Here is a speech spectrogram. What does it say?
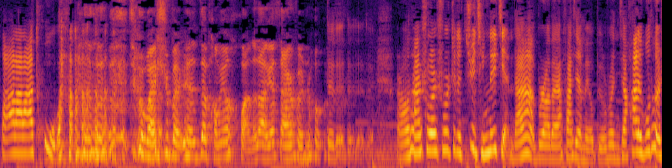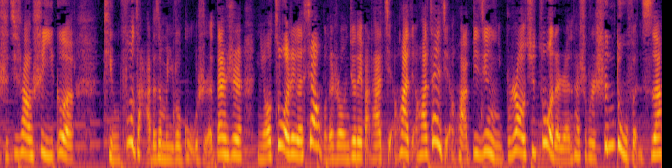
哇啦啦吐吧。就完事本人在旁边缓了大概三十分钟。对对对对对。然后他说说这个剧情得简单啊，不知道大家发现没有？比如说你像《哈利波特》，实际上是一个。挺复杂的这么一个故事，但是你要做这个项目的时候，你就得把它简化、简化再简化。毕竟你不知道去做的人他是不是深度粉丝啊，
